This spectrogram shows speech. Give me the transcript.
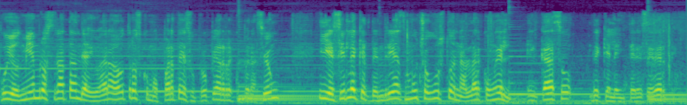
cuyos miembros tratan de ayudar a otros como parte de su propia recuperación y decirle que tendrías mucho gusto en hablar con él en caso de que le interese verte.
